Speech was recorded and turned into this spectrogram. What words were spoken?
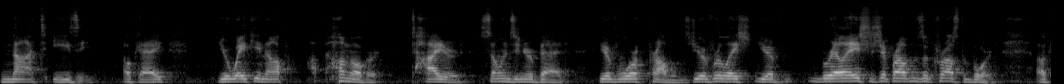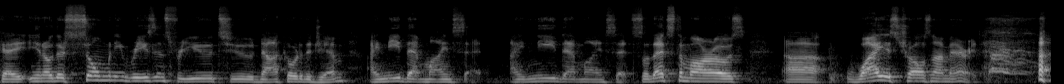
not easy. Okay? You're waking up hungover, tired, someone's in your bed, you have work problems, you have relation, you have relationship problems across the board. Okay, you know, there's so many reasons for you to not go to the gym. I need that mindset. I need that mindset. So that's tomorrow's. Uh, why is Charles not married? that's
